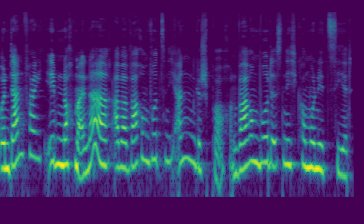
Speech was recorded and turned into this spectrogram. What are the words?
Und dann frage ich eben nochmal nach, aber warum wurde es nicht angesprochen? Warum wurde es nicht kommuniziert?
